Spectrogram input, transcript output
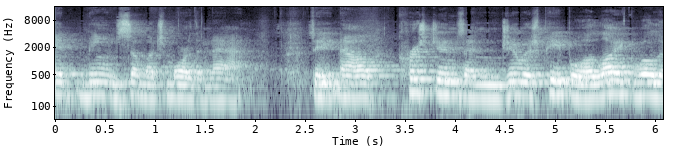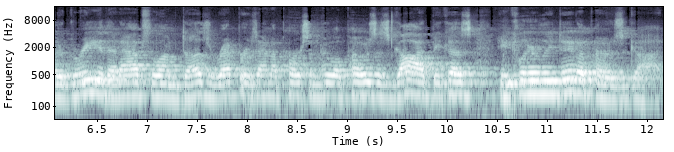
it means so much more than that. See, now, Christians and Jewish people alike will agree that Absalom does represent a person who opposes God because he clearly did oppose God.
